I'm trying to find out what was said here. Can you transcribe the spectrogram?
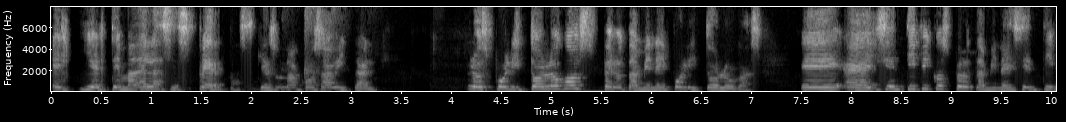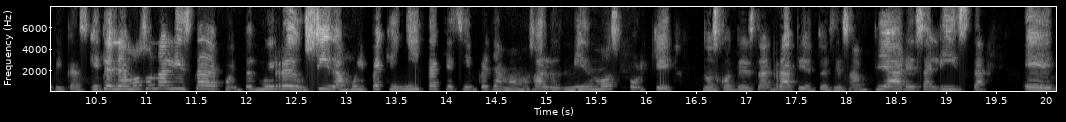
y el tema de las expertas, que es una cosa vital los politólogos, pero también hay politólogas. Eh, hay científicos, pero también hay científicas. Y tenemos una lista de fuentes muy reducida, muy pequeñita, que siempre llamamos a los mismos porque nos contestan rápido. Entonces, es ampliar esa lista. Eh,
